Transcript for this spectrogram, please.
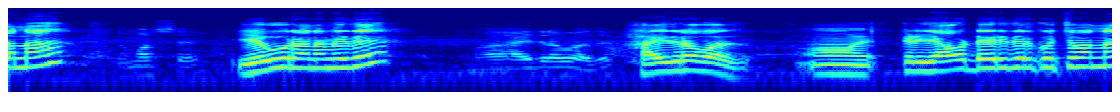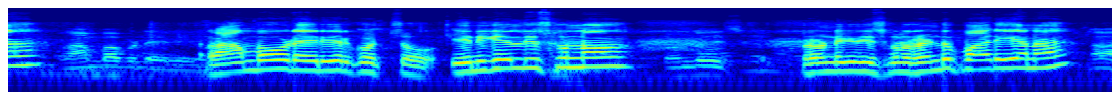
అన్న నమస్తే. ఏ ఊరు అన్న మీది? మా హైదరాబాద్. హైదరాబాద్. ఆ, ఇక్కడ ఎవరి డైరీ దగ్గరికి వచ్చావన్నా? రాంబాబు డైరీ. రాంబాబు డైరీ దగ్గరికి వచ్చావు. ఎన్ని కేజీలు తీసుకున్నావు? రెండు తీసుకున్నాం. రెండుకి తీసుకున్నావు. రెండు పాడియానా ఆ,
